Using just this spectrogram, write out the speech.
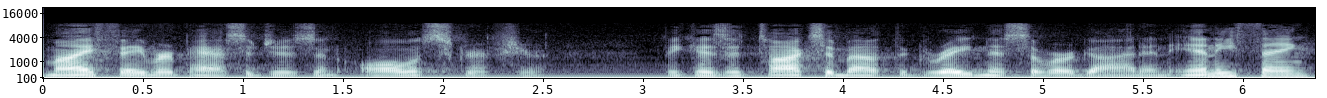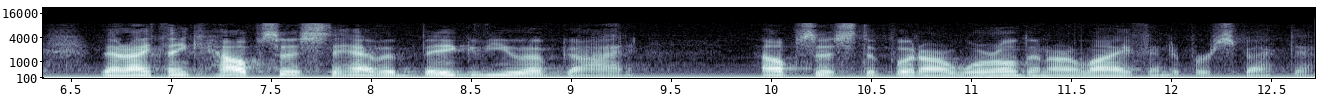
my favorite passages in all of Scripture because it talks about the greatness of our God. And anything that I think helps us to have a big view of God helps us to put our world and our life into perspective.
